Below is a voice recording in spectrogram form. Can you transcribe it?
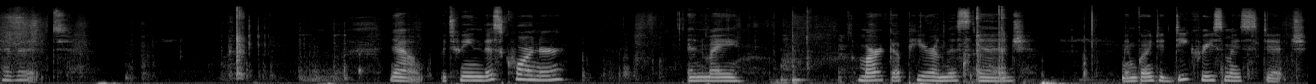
Pivot. Now, between this corner and my mark up here on this edge, I'm going to decrease my stitch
